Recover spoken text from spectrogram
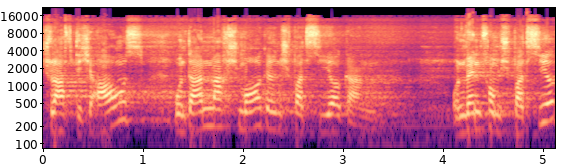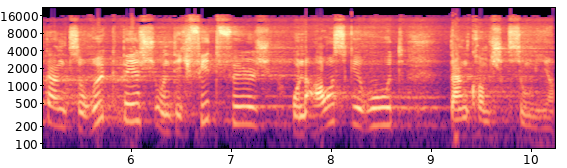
Schlaf dich aus und dann machst morgen einen Spaziergang. Und wenn vom Spaziergang zurück bist und dich fit fühlst und ausgeruht, dann kommst du zu mir.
